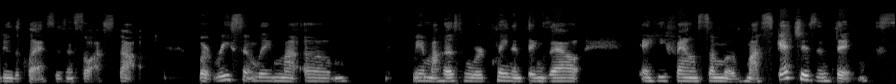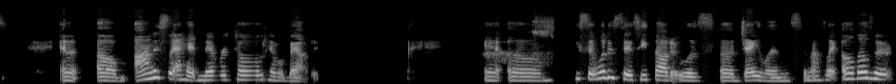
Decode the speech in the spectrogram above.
do the classes. And so I stopped. But recently my, um, me and my husband were cleaning things out and he found some of my sketches and things. And um, honestly, I had never told him about it. And um, he said, what is this? He thought it was uh, Jalen's. And I was like, oh, those are,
